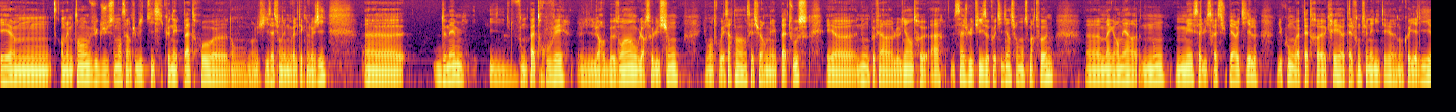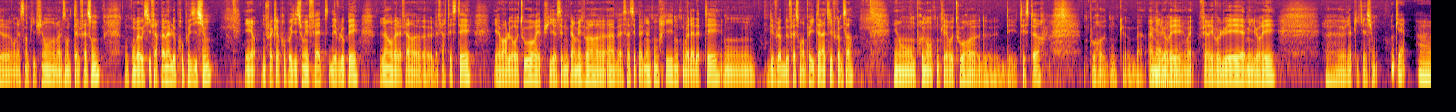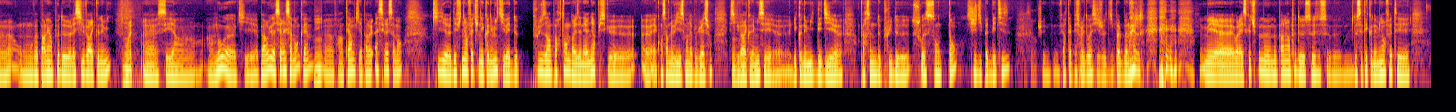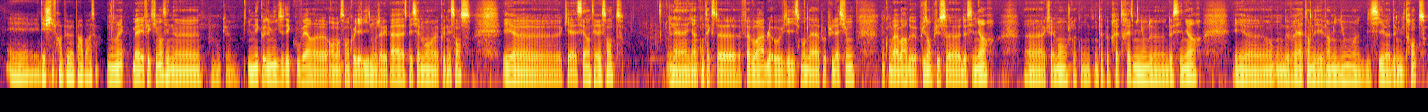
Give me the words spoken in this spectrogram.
Et en même temps, vu que justement c'est un public qui s'y connaît pas trop dans, dans l'utilisation des nouvelles technologies, de même, ils vont pas trouver leurs besoins ou leurs solutions ils vont en trouver certains, hein, c'est sûr, mais pas tous. Et euh, nous, on peut faire le lien entre ah, ça, je l'utilise au quotidien sur mon smartphone. Euh, ma grand-mère, non, mais ça lui serait super utile. Du coup, on va peut-être euh, créer telle fonctionnalité dans Koyali en la simplifiant, en la faisant de telle façon. Donc, on va aussi faire pas mal de propositions. Et une fois que la proposition est faite, développée, là, on va la faire, la faire tester et avoir le retour. Et puis, ça nous permet de voir, ah, bah, ça, c'est pas bien compris, donc on va l'adapter. On, développe de façon un peu itérative comme ça, et en prenant en compte les retours euh, de, des testeurs pour euh, donc euh, bah, améliorer, faire évoluer, améliorer l'application. Ok. on va parler un peu de la silver economy. Ouais. c'est un, mot qui est apparu assez récemment quand même, mm. enfin un terme qui est apparu assez récemment, qui définit en fait une économie qui va être de plus importante dans les années à venir puisque euh, elle concerne le vieillissement de la population. Silver mhm. Economy, c'est euh, l'économie dédiée euh, aux personnes de plus de 60 ans, si je dis pas de bêtises. Je vais me faire taper sur les doigts si je dis pas le bon âge. Mais voilà, est-ce que tu peux me, parler un peu de, ce, de cette économie en fait et, et des chiffres un peu par rapport à ça? Ouais, bah effectivement, c'est une, euh, donc, euh, une économie que j'ai découvert euh, en lançant Koyali, dont j'avais pas spécialement connaissance, et qui est assez intéressante. il y a un contexte favorable au vieillissement de la population, donc on va avoir de plus en plus de seniors. Actuellement, je crois qu'on compte à peu près 13 millions de, seniors et on devrait atteindre les 20 millions d'ici 2030.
